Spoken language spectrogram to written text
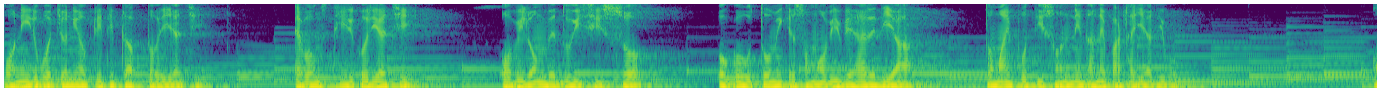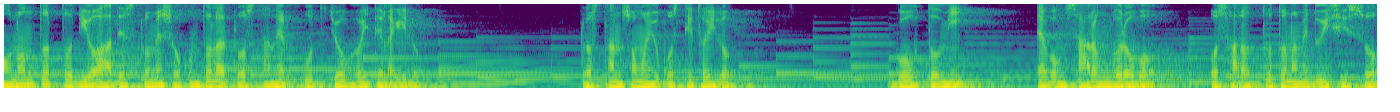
অনির্বচনীয় প্রীতিপ্রাপ্ত হইয়াছি এবং স্থির করিয়াছি। অবিলম্বে দুই শিষ্য ও গৌতমীকে সমভিবেহারে দিয়া তোমায় প্রতি সন্নিধানে পাঠাইয়া দিব। অনন্তর তদীয় আদেশক্রমে শকুন্তলার প্রস্থানের উদ্যোগ হইতে লাগিল। প্রস্থান সময় উপস্থিত হইল। গৌতমী এবং সারঙ্গরব ও শারদ্বত নামে দুই শিষ্য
